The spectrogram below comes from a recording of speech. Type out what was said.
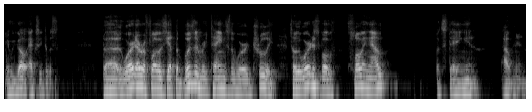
Here we go, exitus. The, the word ever flows, yet the bosom retains the word truly. So the word is both flowing out, but staying in. out and in.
